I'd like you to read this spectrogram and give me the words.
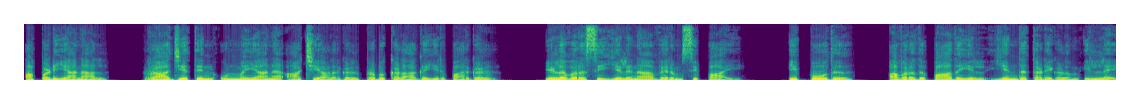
அப்படியானால் ராஜ்யத்தின் உண்மையான ஆட்சியாளர்கள் பிரபுக்களாக இருப்பார்கள். இளவரசி எலெனா வெறும் சிப்பாய். இப்போது அவரது பாதையில் எந்த தடைகளும் இல்லை.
